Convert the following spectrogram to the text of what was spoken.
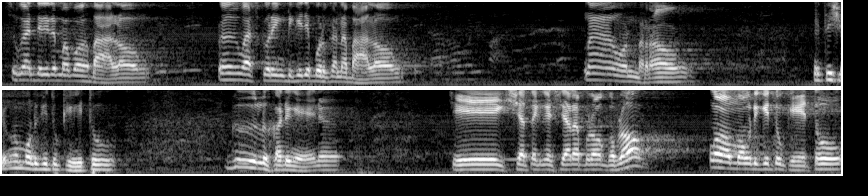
Sugan jadi demam bawah balong. Rewas kuring tiga jebur karena balong. Naon merong? itu sih ngomong gitu-gitu? Geuleuh kadengnya cik saya tengah secara bro? Goblok ngomong di gitu-gitu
